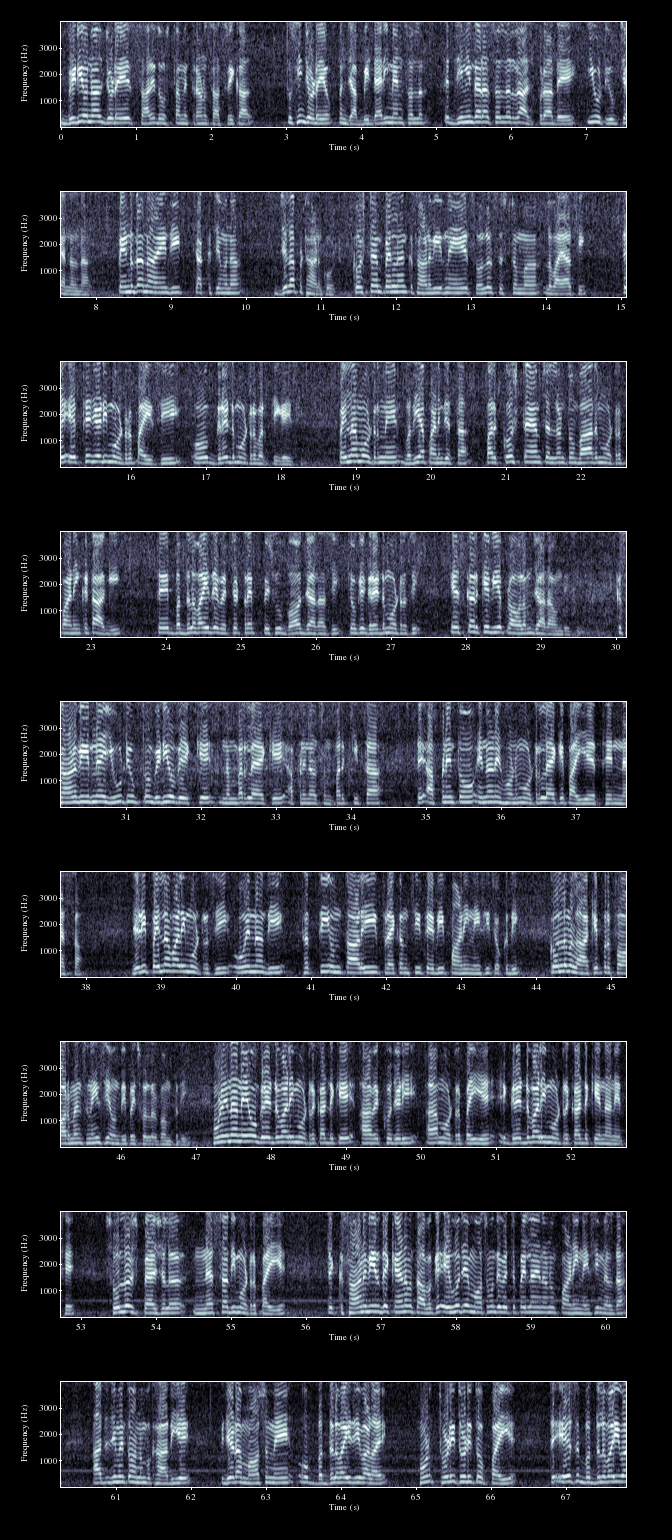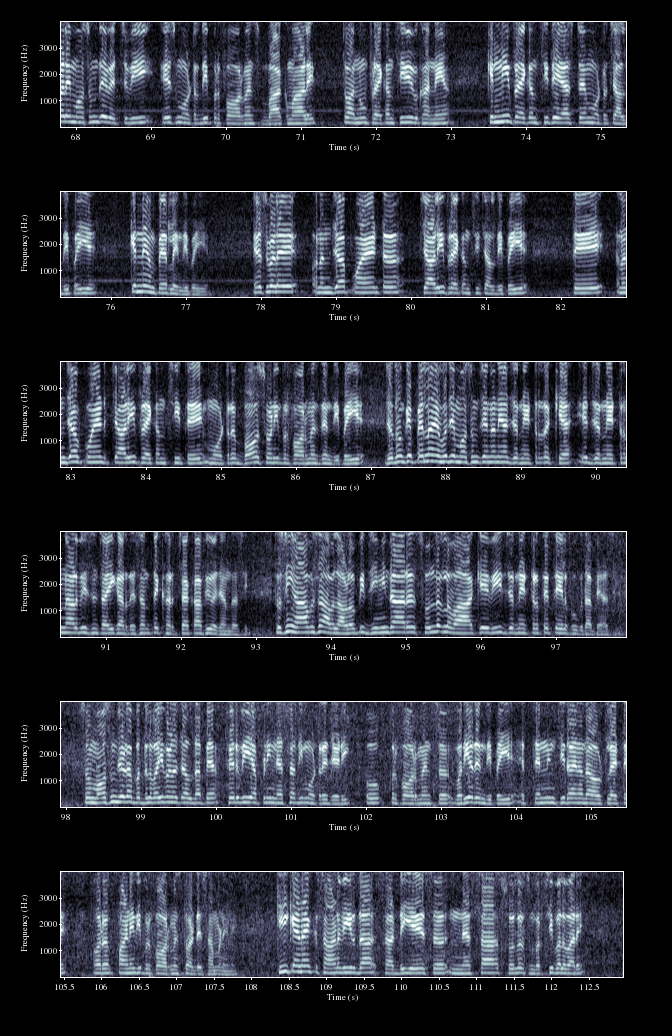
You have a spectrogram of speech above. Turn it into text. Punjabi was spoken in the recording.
ਵੀਡੀਓ ਨਾਲ ਜੁੜੇ ਸਾਰੇ ਦੋਸਤਾਂ ਮਿੱਤਰਾਂ ਨੂੰ ਸਤਿ ਸ੍ਰੀ ਅਕਾਲ। ਤੁਸੀਂ ਜੁੜੇ ਹੋ ਪੰਜਾਬੀ ਡੈਰੀਮੈਨ ਸੋਲਰ ਤੇ ਜ਼ਿਮੀਂਦਾਰਾ ਸੋਲਰ ਰਾਜਪੁਰਾ ਦੇ YouTube ਚੈਨਲ ਨਾਲ। ਪਿੰਡ ਦਾ ਨਾਂ ਹੈ ਜੀ ਚੱਕ ਚਿਮਨਾ, ਜ਼ਿਲ੍ਹਾ ਪਠਾਨਕੋਟ। ਕੁਝ ਟਾਈਮ ਪਹਿਲਾਂ ਕਿਸਾਨ ਵੀਰ ਨੇ ਇਹ ਸੋਲਰ ਸਿਸਟਮ ਲਵਾਇਆ ਸੀ ਤੇ ਇੱਥੇ ਜਿਹੜੀ ਮੋਟਰ ਪਾਈ ਸੀ, ਉਹ ਗ੍ਰਿਡ ਮੋਟਰ ਵਰਤੀ ਗਈ ਸੀ। ਪਹਿਲਾਂ ਮੋਟਰ ਨੇ ਵਧੀਆ ਪਾਣੀ ਦਿੱਤਾ, ਪਰ ਕੁਝ ਟਾਈਮ ਚੱਲਣ ਤੋਂ ਬਾਅਦ ਮੋਟਰ ਪਾਣੀ ਘਟਾ ਗਈ ਤੇ ਬੱਦਲਵਾਈ ਦੇ ਵਿੱਚ ਟ੍ਰਿਪ ਇਸ਼ੂ ਬਹੁਤ ਜ਼ਿਆਦਾ ਸੀ ਕਿਉਂਕਿ ਗ੍ਰਿਡ ਮੋਟਰ ਸੀ, ਇਸ ਕਰਕੇ ਵੀ ਇਹ ਪ੍ਰੋਬਲਮ ਜ਼ਿਆਦਾ ਆਉਂਦੀ ਸੀ। ਕਿਸਾਨ ਵੀਰ ਨੇ YouTube ਤੋਂ ਵੀਡੀਓ ਵੇਖ ਕੇ ਨੰਬਰ ਲੈ ਕੇ ਆਪਣੇ ਨਾਲ ਸੰਪਰਕ ਕੀਤਾ ਤੇ ਆਪਣੇ ਤੋਂ ਇਹਨਾਂ ਨੇ ਹੁਣ ਮੋਟਰ ਲੈ ਕੇ ਪਾਈ ਹੈ ਇੱਥੇ ਨੈਸਾ। ਜਿਹੜੀ ਪਹਿਲਾਂ ਵਾਲੀ ਮੋਟਰ ਸੀ, ਉਹ ਇਹਨਾਂ ਦੀ 38 39 ਫ੍ਰੀਕੁਐਂਸੀ ਤੇ ਵੀ ਪਾਣੀ ਨਹੀਂ ਸੀ ਚੁੱਕਦੀ। ਕੁੱਲ ਮਿਲਾ ਕੇ ਪਰਫਾਰਮੈਂਸ ਨਹੀਂ ਸੀ ਆਉਂਦੀ ਪਈ ਸੋਲਰ ਪੰਪ ਦੀ। ਹੁਣ ਇਹਨਾਂ ਨੇ ਉਹ ਗ੍ਰਿਡ ਵਾਲੀ ਮੋਟਰ ਕੱਢ ਕੇ ਆ ਵੇਖੋ ਜਿਹੜੀ ਆ ਮੋਟਰ ਪਈ ਏ ਇਹ ਗ੍ਰਿਡ ਵਾਲੀ ਮੋਟਰ ਕੱਢ ਕੇ ਇਹਨਾਂ ਨੇ ਇੱਥੇ ਸੋਲਰ ਸਪੈਸ਼ਲ ਨੈਸਾ ਦੀ ਮੋਟਰ ਪਾਈ ਏ ਤੇ ਕਿਸਾਨ ਵੀਰ ਦੇ ਕਹਿਣ ਮੁਤਾਬਕ ਇਹੋ ਜਿਹੇ ਮੌਸਮ ਦੇ ਵਿੱਚ ਪਹਿਲਾਂ ਇਹਨਾਂ ਨੂੰ ਪਾਣੀ ਨਹੀਂ ਸੀ ਮਿਲਦਾ। ਅੱਜ ਜਿਵੇਂ ਤੁਹਾਨੂੰ ਵਿਖਾ ਦਈਏ ਕਿ ਜਿਹੜਾ ਮੌਸਮ ਹੈ, ਉਹ ਬੱਦਲਵਾਈ ਜੀ ਵਾਲਾ ਹੈ। ਹੁਣ ਥੋੜੀ ਥੋੜੀ ਧੁੱਪ ਆਈ ਹੈ ਤੇ ਇਸ ਬੱਦਲਵਾਈ ਵਾਲੇ ਮੌਸਮ ਦੇ ਵਿੱਚ ਵੀ ਇਸ ਮੋਟਰ ਦੀ ਪਰਫਾਰਮੈਂਸ ਬਾਕਮਾਲ ਹੈ। ਤੁਹਾਨੂੰ ਫ੍ਰੀਕੁਐਂਸੀ ਵੀ ਵਿਖਾਣੇ ਆ ਕਿੰਨੀ ਫ੍ਰੀਕੁਐਂਸੀ ਤੇ ਇਸ ਟਾਈਮ ਮੋਟਰ ਚੱਲਦੀ ਪਈ ਹੈ, ਕਿੰਨੇ ਐਂਪੀਅਰ ਲੈਂਦੀ ਪਈ ਹੈ। ਇਸ ਵੇਲੇ 49.40 ਫ੍ਰੀਕੁਐਂਸੀ ਚੱਲਦੀ ਪਈ ਹੈ। ਤੇ 49.40 ਫ੍ਰੀਕੁਐਂਸੀ ਤੇ ਮੋਟਰ ਬਹੁਤ ਸੋਹਣੀ ਪਰਫਾਰਮੈਂਸ ਦਿੰਦੀ ਪਈ ਹੈ ਜਦੋਂ ਕਿ ਪਹਿਲਾਂ ਇਹੋ ਜਿਹੇ ਮੌਸਮ 'ਚ ਇਹਨਾਂ ਨੇ ਆ ਜਨਰੇਟਰ ਰੱਖਿਆ, ਇਹ ਜਨਰੇਟਰ ਨਾਲ ਵੀ ਸਿੰਚਾਈ ਕਰਦੇ ਸਨ ਤੇ ਖਰਚਾ ਕਾਫੀ ਹੋ ਜਾਂਦਾ ਸੀ। ਤੁਸੀਂ ਆਪ ਹਿਸਾਬ ਲਾ ਲਓ ਵੀ ਜ਼ਿਮੀਂਦਾਰ ਸੋਲਰ ਲਵਾ ਕੇ ਵੀ ਜਨਰੇਟਰ ਤੇ ਤੇਲ ਫੂਕਦਾ ਪਿਆ ਸੀ। ਸੋ ਮੌਸਮ ਜਿਹੜਾ ਬਦਲਵਾਈ ਵਾਲਾ ਚੱਲਦਾ ਪਿਆ, ਫਿਰ ਵੀ ਆਪਣੀ ਨੈਸਾ ਦੀ ਮੋਟਰ ਹੈ ਜਿਹੜੀ, ਉਹ ਪਰਫਾਰਮੈਂਸ ਵਧੀਆ ਦਿੰਦੀ ਪਈ ਹੈ ਇਹ 3 ਇੰਚੀ ਦਾ ਇਹਨਾਂ ਦਾ ਆਊਟਲੈਟ ਹੈ ਔਰ ਪਾਣੀ ਦੀ ਪਰਫਾਰਮੈਂਸ ਤੁਹਾਡੇ ਸਾਹਮਣੇ ਨੇ। ਕੀ ਕਹਿਣਾ ਹੈ ਕਿਸਾਨ ਵੀਰ ਦਾ ਸਾਡੀ ਇਸ ਨੈਸਾ ਸੋਲਰ ਸਮਰਸੀਬਲ ਬਾਰੇ?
